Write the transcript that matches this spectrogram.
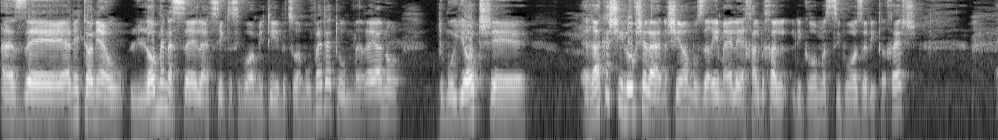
אז uh, אני טוניה הוא לא מנסה להציג את הסיפור האמיתי בצורה מעוותת, הוא מראה לנו דמויות שרק השילוב של האנשים המוזרים האלה יכל בכלל לגרום לסיפור הזה להתרחש. Uh,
